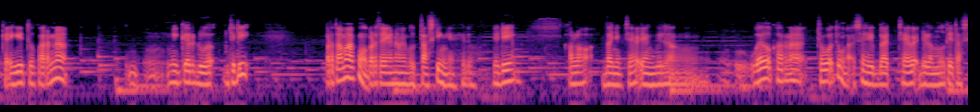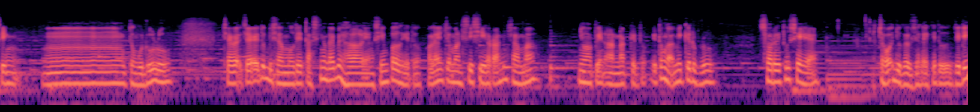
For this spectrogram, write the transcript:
Kayak gitu karena mikir dua jadi pertama aku nggak percaya yang namanya multitasking ya gitu. Jadi kalau banyak cewek yang bilang well karena cowok tuh nggak sehebat cewek dalam multitasking hmm, tunggu dulu. Cewek-cewek itu bisa multitasking tapi hal-hal yang simple gitu. Kalian cuma sisiran sama nyuapin anak gitu. Itu nggak mikir bro. Sorry tuh saya ya. Cowok juga bisa kayak gitu. Jadi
